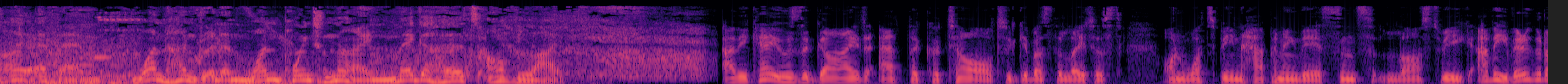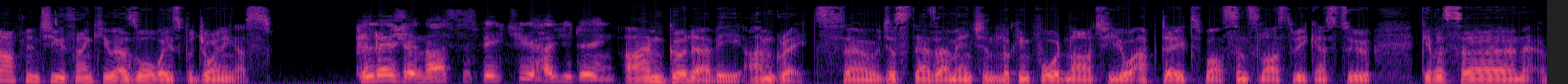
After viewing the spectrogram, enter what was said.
Chai FM, 101.9 megahertz of life. Avi Kay, who's the guide at the Kotel to give us the latest on what's been happening there since last week. Avi, very good afternoon to you. Thank you as always for joining us. Pleasure. Nice to speak to you. How are you doing? I'm good, Avi. I'm great. So just as I mentioned, looking forward now to your update, well, since last week as to give us a,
